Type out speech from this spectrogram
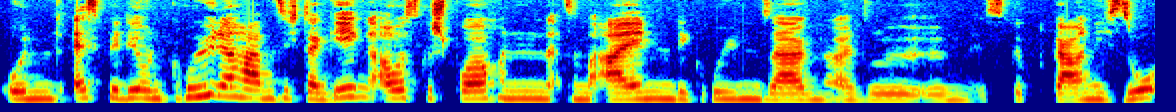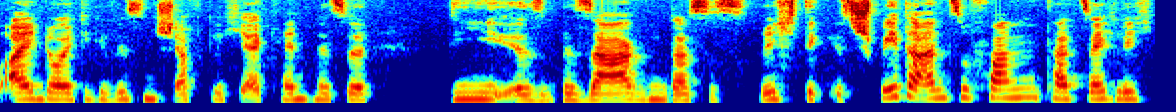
Und SPD und Grüne haben sich dagegen ausgesprochen. Zum einen, die Grünen sagen, also ähm, es gibt gar nicht so eindeutige wissenschaftliche Erkenntnisse, die äh, besagen, dass es richtig ist, später anzufangen. Tatsächlich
